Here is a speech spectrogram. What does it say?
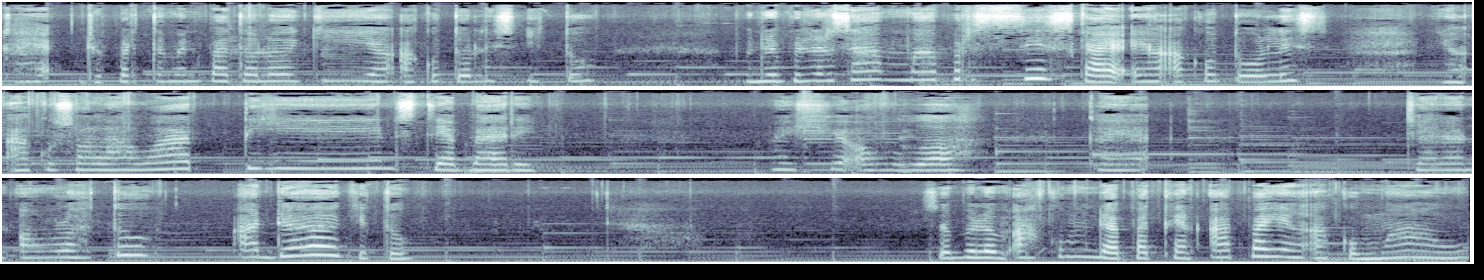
Kayak departemen patologi yang aku tulis itu bener-bener sama persis kayak yang aku tulis yang aku sholawatin setiap hari. Masya Allah kayak jalan Allah tuh ada gitu. Sebelum aku mendapatkan apa yang aku mau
